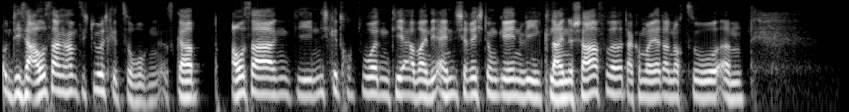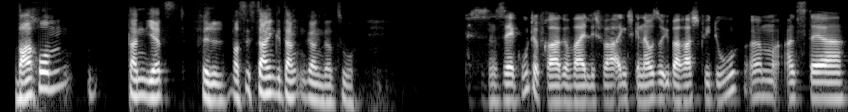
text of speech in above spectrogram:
und diese Aussagen haben sich durchgezogen. Es gab Aussagen, die nicht gedruckt wurden, die aber in die ähnliche Richtung gehen wie kleine Schafe. Da kommen wir ja dann noch zu. Ähm, warum dann jetzt, Phil? Was ist dein Gedankengang dazu? Das ist eine sehr gute Frage, weil ich war eigentlich genauso überrascht wie du, ähm, als der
